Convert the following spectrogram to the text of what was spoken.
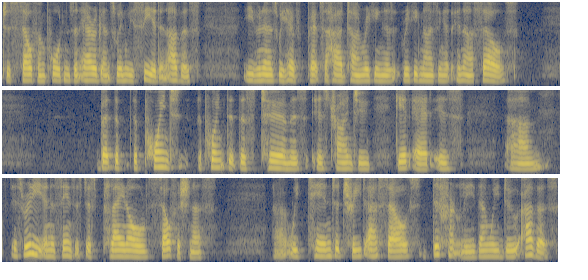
to self importance and arrogance when we see it in others even as we have perhaps a hard time recognizing it in ourselves. But the, the point the point that this term is is trying to get at is um, is really in a sense it's just plain old selfishness. Uh, we tend to treat ourselves differently than we do others.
